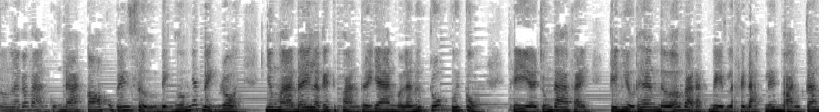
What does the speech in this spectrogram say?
thường là các bạn cũng đã có một cái sự định hướng nhất định rồi. Nhưng mà đây là cái khoảng thời gian gọi là nước rút cuối cùng. Thì ờ, chúng ta phải tìm hiểu thêm nữa và đặc biệt là phải đặt lên bàn cân,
